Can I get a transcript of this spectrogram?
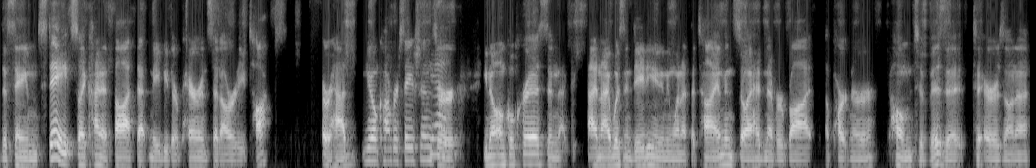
the same state so i kind of thought that maybe their parents had already talked or had you know conversations yeah. or you know uncle chris and and i wasn't dating anyone at the time and so i had never brought a partner home to visit to arizona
